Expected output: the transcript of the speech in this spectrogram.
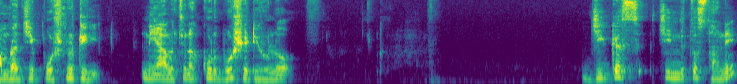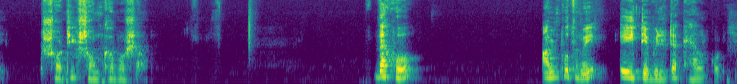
আমরা যে প্রশ্নটি নিয়ে আলোচনা করব সেটি হলো, জিজ্ঞাস চিহ্নিত স্থানে সঠিক সংখ্যা বসাও। দেখো আমি প্রথমে এই টেবিলটা খেয়াল করি।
